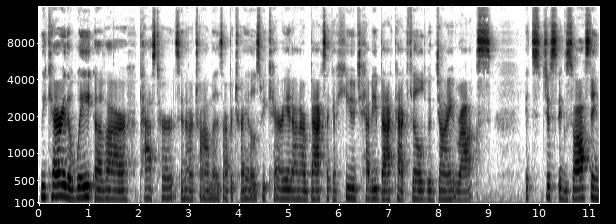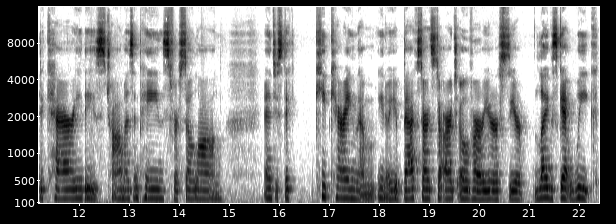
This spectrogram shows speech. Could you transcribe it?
We carry the weight of our past hurts and our traumas, our betrayals. We carry it on our backs like a huge, heavy backpack filled with giant rocks. It's just exhausting to carry these traumas and pains for so long and just to keep carrying them. You know, your back starts to arch over, your, your legs get weak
